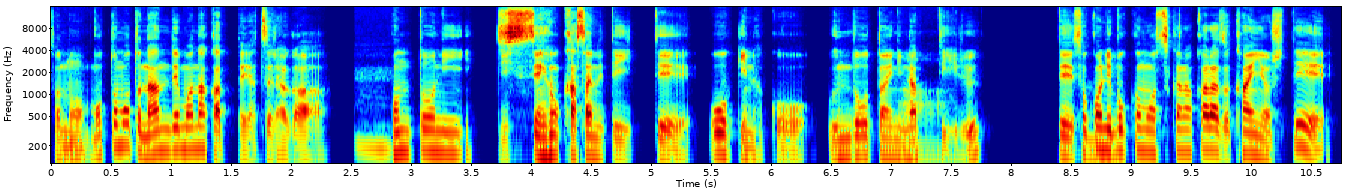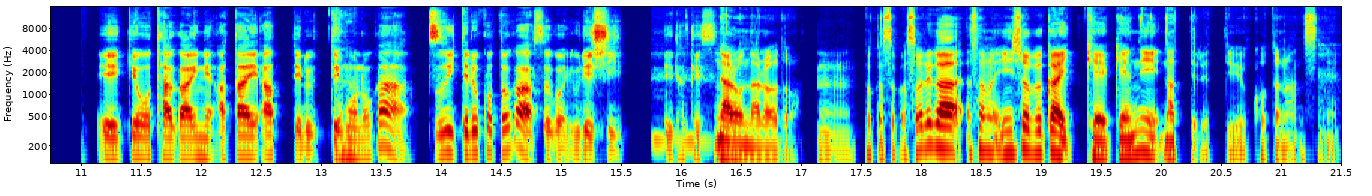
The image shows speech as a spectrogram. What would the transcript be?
その、うんもともと何でもなかった奴らが、うん本当に実践を重ねていって、大きなこう、運動体になっている。で、そこに僕も少なからず関与して、影響を互いに与え合ってるっていうものが続いてることがすごい嬉しいってだけですね。なるほどなるほど。うん。そっかそっか。それがその印象深い経験になってるっていうことなんですね。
